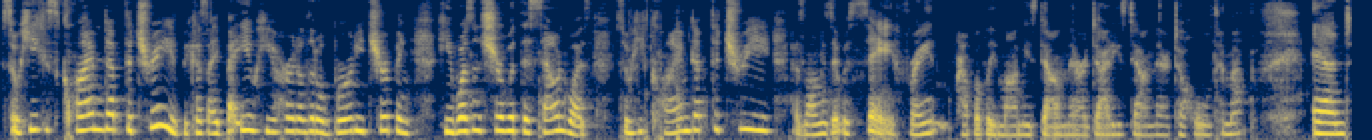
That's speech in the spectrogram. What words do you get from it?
So he's climbed up the tree because I bet you he heard a little birdie chirping. He wasn't sure what the sound was. So he climbed up the tree as long as it was safe, right? Probably mommy's down there, daddy's down there to hold him up. And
